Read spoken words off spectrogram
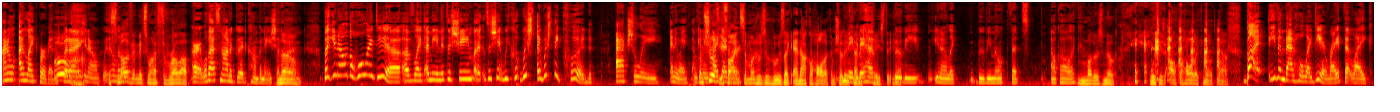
I don't. I like bourbon, but I, you know, The smell of it makes me want to throw up. All right, well, that's not a good combination. No. then. but you know, the whole idea of like, I mean, it's a shame. Uh, it's a shame. We could wish. I wish they could actually. Anyway, I'm I'm getting. sure I if you find someone who's who's like an alcoholic, I'm sure they maybe kind they of have taste it. Yeah. booby, you know, like booby milk that's alcoholic. Mother's milk, which is alcoholic milk now. But even that whole idea, right? That like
